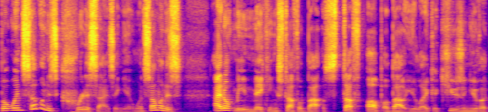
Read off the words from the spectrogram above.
But when someone is criticizing you, when someone is I don't mean making stuff about stuff up about you, like accusing you of a,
